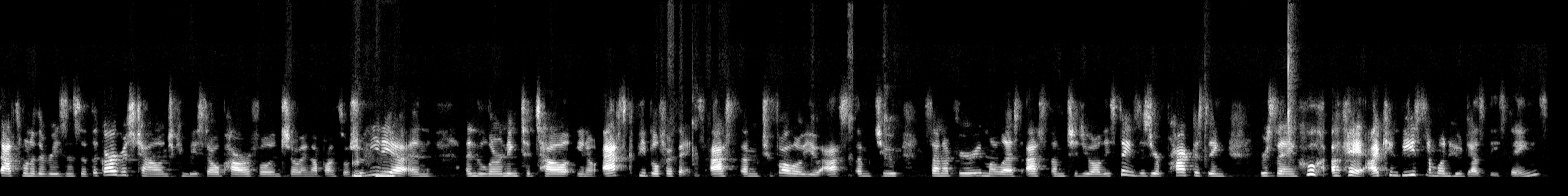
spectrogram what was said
that's one of the reasons that the garbage challenge can be so powerful in showing up on social Mhm. media and and learning to tell, you know, ask people for things, ask them to follow you, ask them to sign up for your email list, ask them to do all these things. As you're practicing, you're saying, Whew, okay, I can be someone who does these things.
